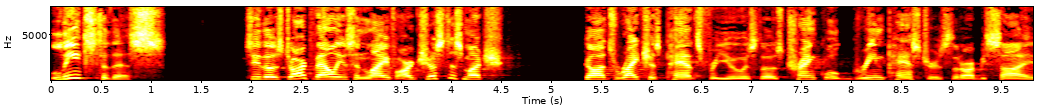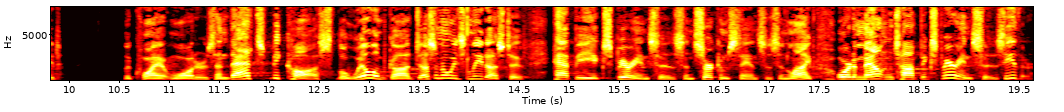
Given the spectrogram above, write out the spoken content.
leads to this. See, those dark valleys in life are just as much God's righteous paths for you as those tranquil green pastures that are beside the quiet waters. And that's because the will of God doesn't always lead us to happy experiences and circumstances in life or to mountaintop experiences either.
